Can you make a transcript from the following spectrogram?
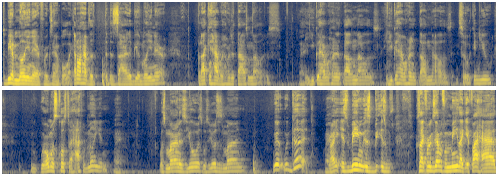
to be a millionaire, for example. Like I don't have the, the desire to be a millionaire, but I can have a hundred thousand dollars. Right. And you could have a hundred thousand dollars, and you could have a hundred thousand dollars, and so can you. We're almost close to half a million Right. what's mine is yours, what's yours is mine. We're, we're good, Right. right? It's being is is because like for example for me like if I had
